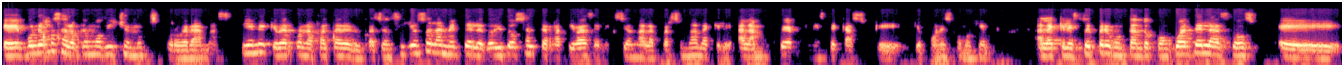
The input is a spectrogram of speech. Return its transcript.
eh, volvemos a lo que hemos dicho en muchos programas, tiene que ver con la falta de educación. Si yo solamente le doy dos alternativas de elección a la persona, a la, que a la mujer, en este caso que, que, pones como ejemplo, a la que le estoy preguntando con cuál de las dos eh,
